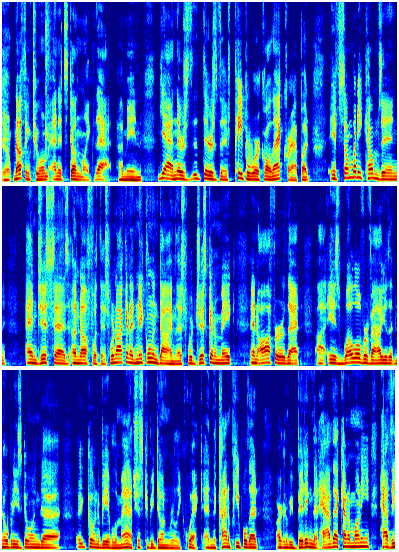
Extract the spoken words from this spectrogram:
Yep. nothing to him, and it's done like that. I mean, yeah, and there's there's the paperwork, all that crap. But if somebody comes in and just says enough with this. We're not going to nickel and dime this. We're just going to make an offer that uh, is well overvalued that nobody's going to going to be able to match. This could be done really quick. And the kind of people that are going to be bidding that have that kind of money have the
